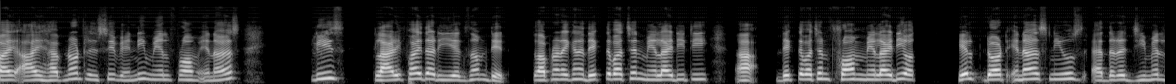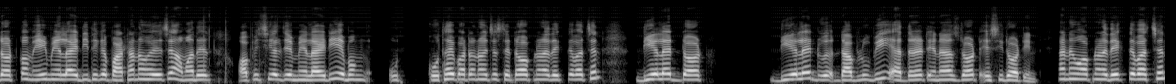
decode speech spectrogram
by I have not receive any mail from NIS please clarify the re exam date তো আপনারা এখানে দেখতে পাচ্ছেন মেল আইডিটি দেখতে পাচ্ছেন from mail ID help dot NRS news at the rate Gmail dot com এই মেল আইডি থেকে পাঠানো হয়েছে আমাদের অফিসিয়াল যে মেল আইডি এবং কোথায় পাঠানো হয়েছে সেটাও আপনারা দেখতে পাচ্ছেন DElEd dot DElEd WB at the rate NRS dot AC dot in এখানেও আপনারা দেখতে পাচ্ছেন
